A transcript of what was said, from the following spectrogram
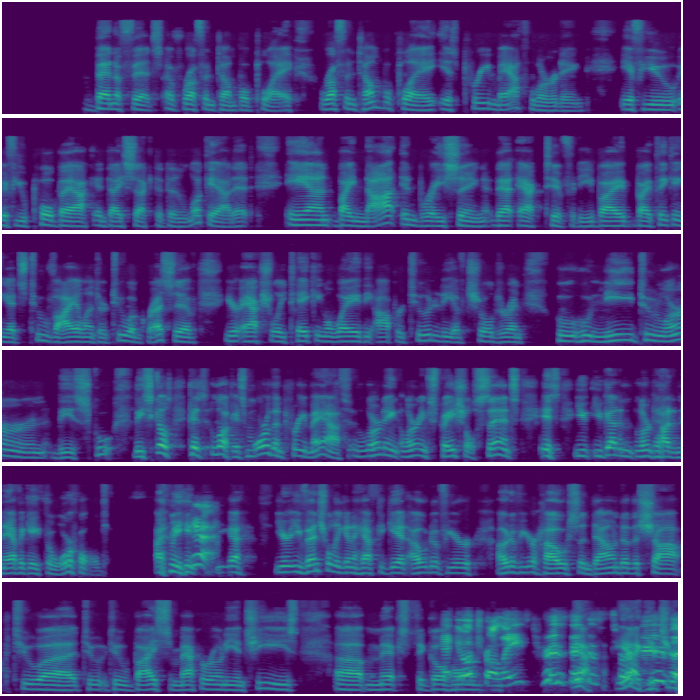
benefits of rough and tumble play. Rough and tumble play is pre-math learning if you if you pull back and dissect it and look at it and by not embracing that activity by by thinking it's too violent or too aggressive you're actually taking away the opportunity of children who who need to learn these school these skills because look it's more than pre-math learning learning spatial sense is you you got to learn how to navigate the world I mean, Yeah. you got you're eventually going to have to get out of your out of your house and down to the shop to uh to to buy some macaroni and cheese uh mix to go Get home. your trolley through Yeah, through yeah, get your-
